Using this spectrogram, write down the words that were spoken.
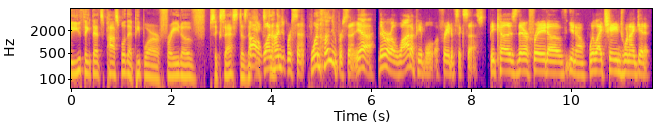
Do you think that's possible that people are afraid of success? Does that? Oh, 100%. 100%. Yeah. There are a lot of people afraid of success because they're afraid of, you know, will I change when I get it?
